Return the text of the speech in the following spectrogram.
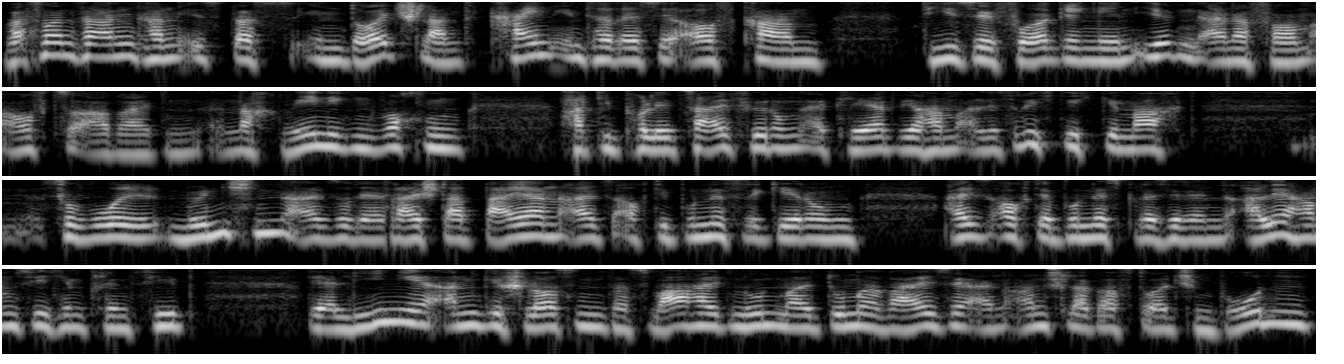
Was man sagen kann, ist, dass in Deutschland kein Interesse aufkam, diese Vorgänge in irgendeiner Form aufzuarbeiten. Nach wenigen Wochen hat die Polizeiführung erklärt, wir haben alles richtig gemacht. Sowohl München, also der Freistaat Bayern, als auch die Bundesregierung, als auch der Bundespräsident, alle haben sich im Prinzip der Linie angeschlossen. Das war halt nun mal dummerweise ein Anschlag auf deutschem Boden.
